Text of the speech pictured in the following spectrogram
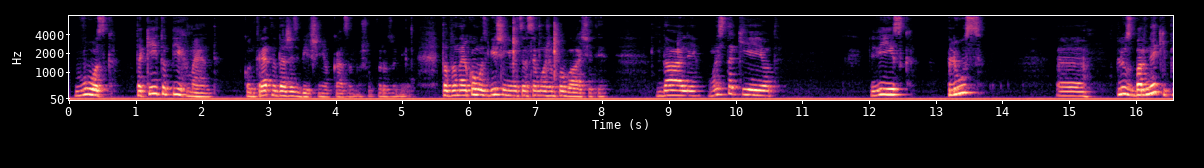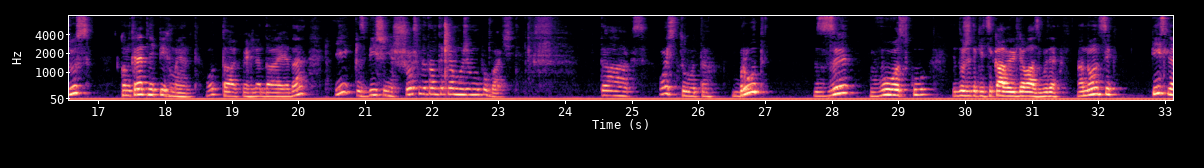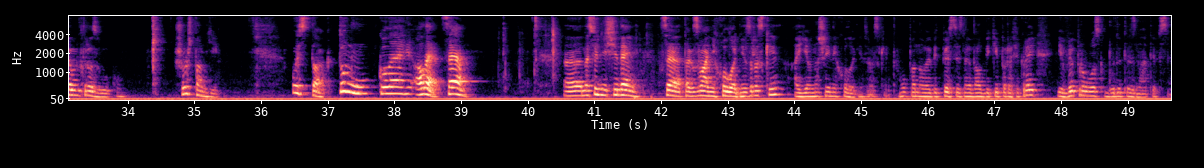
Воск, такий-то пігмент. Конкретно навіть збільшення вказано, щоб ви розуміли. Тобто на якому збільшенні ми це все можемо побачити. Далі, ось такий от віск, плюс, е, плюс барник і плюс конкретний пігмент. От так виглядає. Да? І збільшення. Що ж ми там таке можемо побачити? Так, ось тут. Бруд з воску. І дуже такий цікавий для вас буде анонсик після ультразвуку. Що ж там є? Ось так. Тому, колеги, але це е, на сьогоднішній день це так звані холодні зразки, а є в нас ще й не холодні зразки. Тому, панове, підписуйтесь на канал Beekeeper і ви про воск будете знати все.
